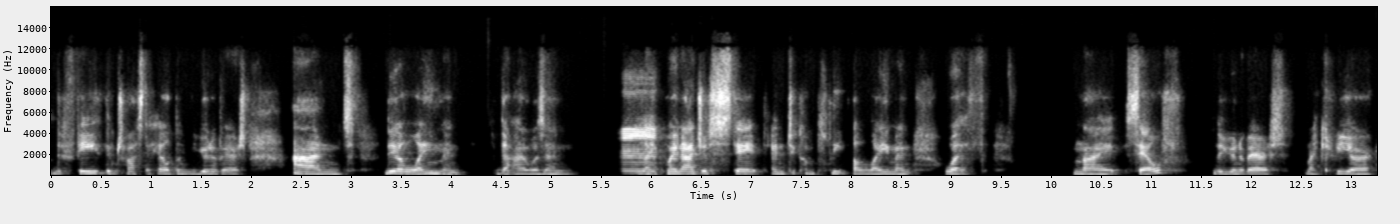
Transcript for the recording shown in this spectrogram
the faith and trust I held in the universe, and the alignment that I was in. Mm. Like when I just stepped into complete alignment with myself, the universe, my career,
